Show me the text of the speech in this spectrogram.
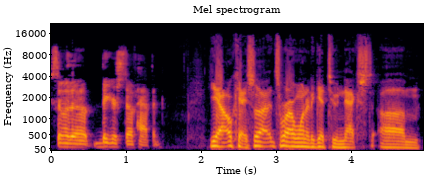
some of the bigger stuff happened. Yeah. Okay. So that's where I wanted to get to next. Um,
